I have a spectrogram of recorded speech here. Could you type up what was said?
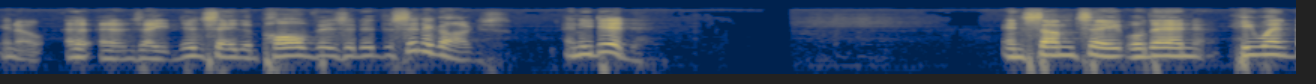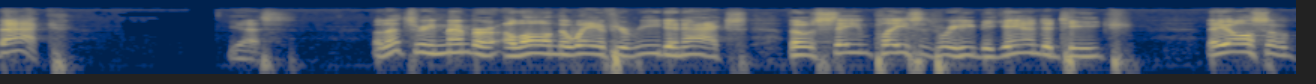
you know, as they did say that Paul visited the synagogues, and he did. And some say, well, then he went back. Yes. But let's remember along the way, if you read in Acts, those same places where he began to teach, they also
